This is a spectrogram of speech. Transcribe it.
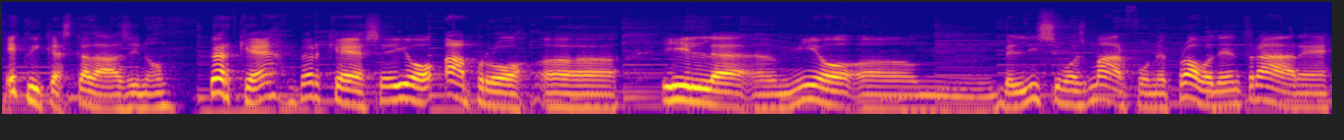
E qui casca l'asino perché? Perché se io apro uh, il uh, mio uh, bellissimo smartphone e provo ad entrare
